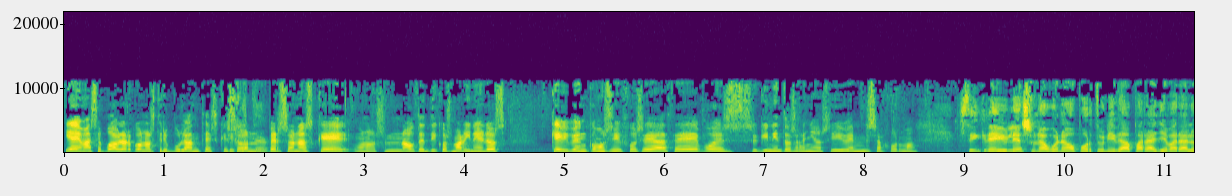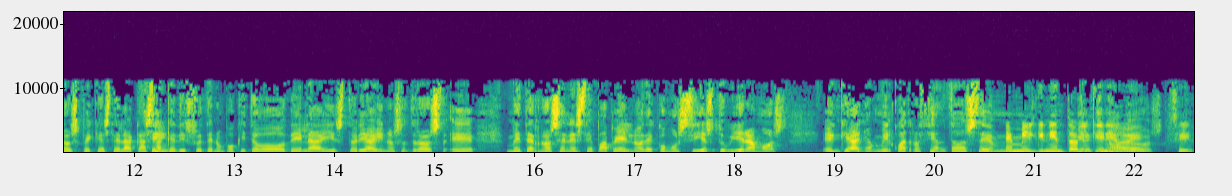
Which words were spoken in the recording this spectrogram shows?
y además se puede hablar con los tripulantes, que Fíjate. son personas que, bueno, son auténticos marineros que viven como si fuese hace pues 500 años y viven de esa forma. Es increíble, es una buena oportunidad para llevar a los peques de la casa Sí. que disfruten un poquito de la historia y nosotros eh, meternos en ese papel, ¿no? De como si estuviéramos, ¿en qué año? ¿1400? En 1519, 1500. sí.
